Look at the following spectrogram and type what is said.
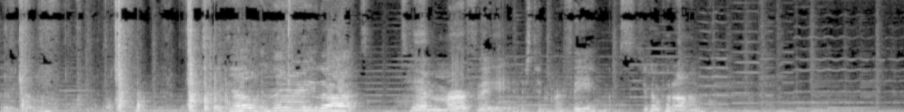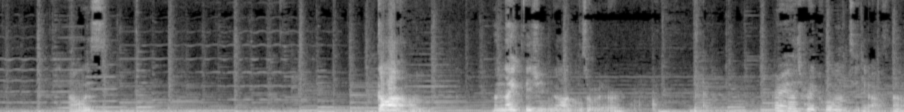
There you go. Take out, and there you got Tim Murphy. There's Tim Murphy. You can put on got um, the night vision goggles or whatever. Yeah. Alright, that's pretty cool. I'm gonna take it off though.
